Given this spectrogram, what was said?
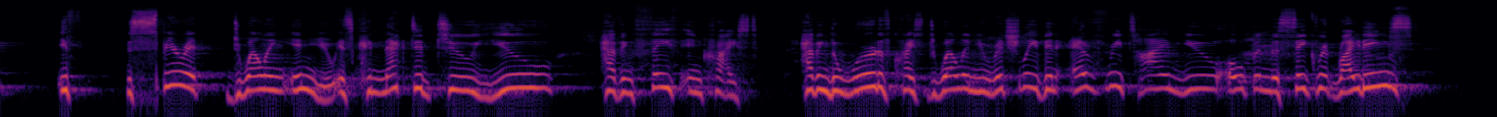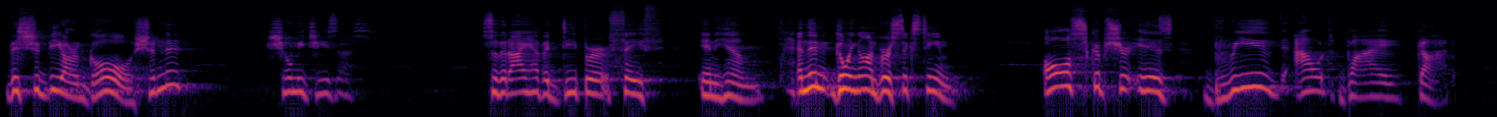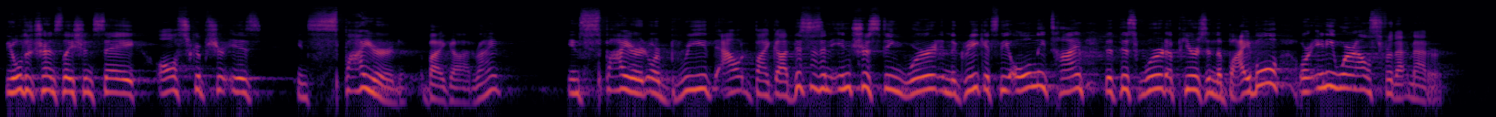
if the spirit dwelling in you is connected to you having faith in Christ, having the word of Christ dwell in you richly, then every time you open the sacred writings, this should be our goal, shouldn't it? Show me Jesus so that I have a deeper faith in him. And then going on, verse 16 all scripture is breathed out by God. The older translations say all scripture is inspired by God, right? inspired or breathed out by God. This is an interesting word in the Greek. It's the only time that this word appears in the Bible or anywhere else for that matter.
